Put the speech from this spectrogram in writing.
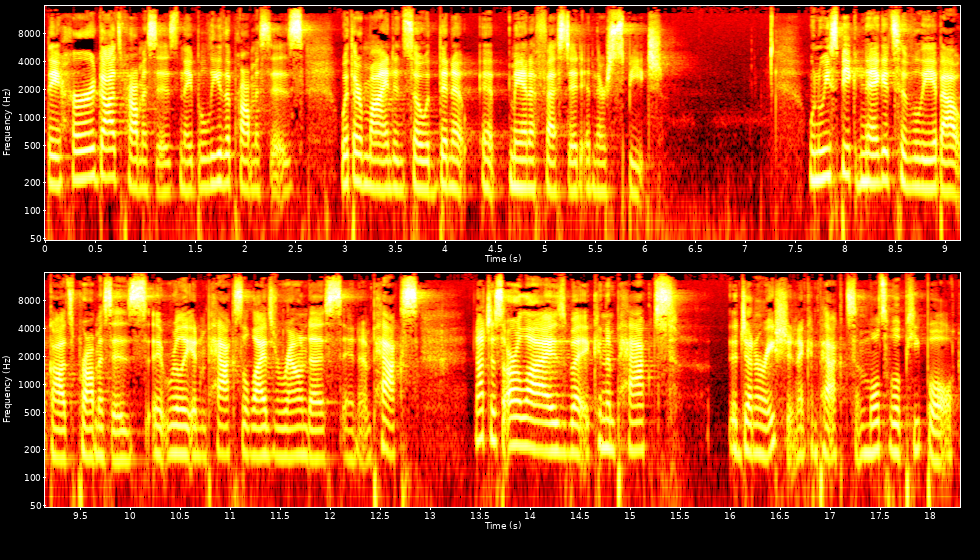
they heard God's promises and they believed the promises with their mind, and so then it, it manifested in their speech. When we speak negatively about God's promises, it really impacts the lives around us and impacts not just our lives, but it can impact a generation. It can impact multiple people,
